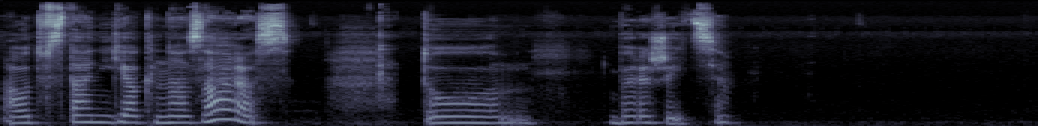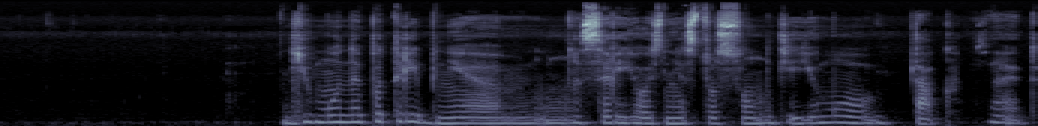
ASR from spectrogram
А от в стані як на зараз, то бережіться. Йому не потрібні серйозні стосунки, йому так, знаєте,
